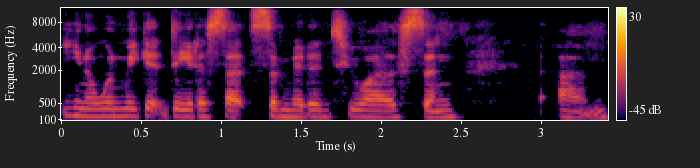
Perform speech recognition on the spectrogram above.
you know, when we get data sets submitted to us and, um,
